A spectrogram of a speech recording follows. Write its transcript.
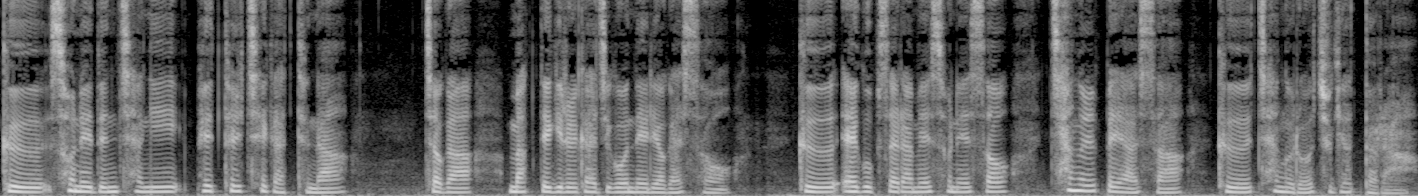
그 손에 든 창이 배틀채 같으나 저가 막대기를 가지고 내려가서 그 애굽 사람의 손에서 창을 빼앗아 그 창으로 죽였더라.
